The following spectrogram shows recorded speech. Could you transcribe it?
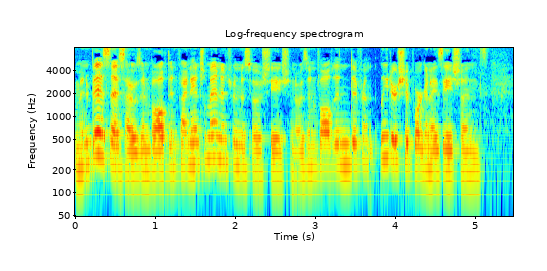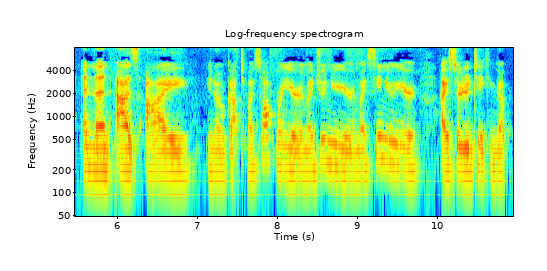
women in business, I was involved in financial management association, I was involved in different leadership organizations. And then as I, you know, got to my sophomore year and my junior year and my senior year, I started taking up,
